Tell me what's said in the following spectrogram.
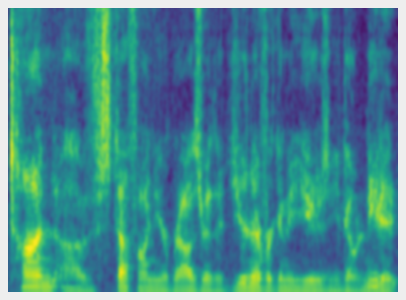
ton of stuff on your browser that you're never going to use and you don't need it.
